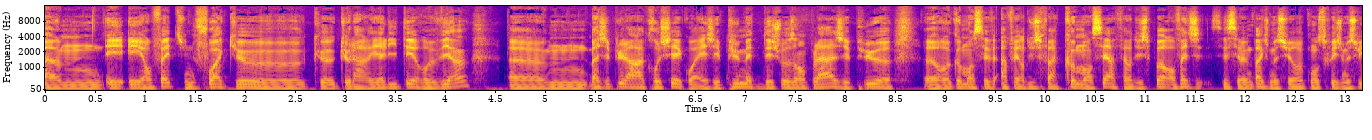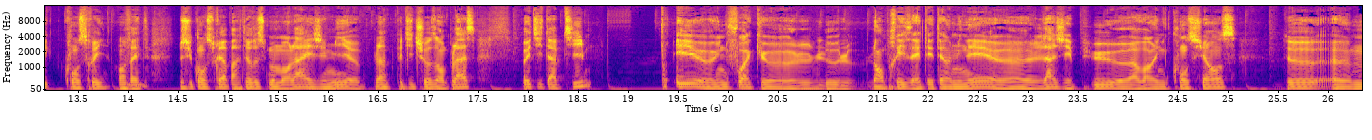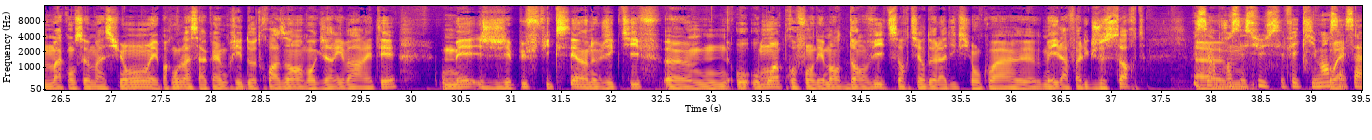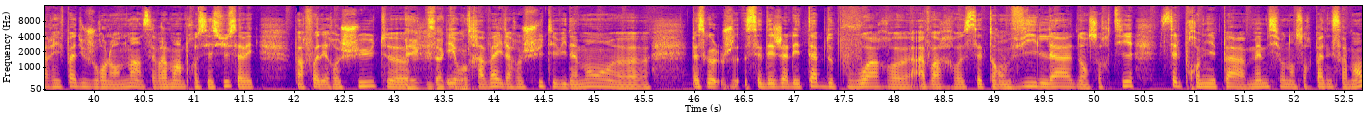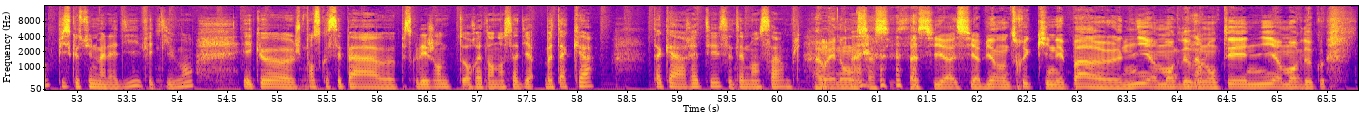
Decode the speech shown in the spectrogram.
Euh, et, et en fait, une fois que que, que la réalité revient. Euh, bah j'ai pu la raccrocher quoi et j'ai pu mettre des choses en place j'ai pu euh, euh, recommencer à faire du enfin commencer à faire du sport en fait c'est même pas que je me suis reconstruit je me suis construit en fait je suis construit à partir de ce moment-là et j'ai mis euh, plein de petites choses en place petit à petit et une fois que le- le- l'emprise a été terminée, euh, là j'ai pu avoir une conscience de euh, ma consommation. Et par contre là, ça a quand même pris 2-3 ans avant que j'arrive à arrêter. Mais j'ai pu fixer un objectif, euh, au, au moins profondément, d'envie de sortir de l'addiction. quoi. Euh, Mais il a fallu que je sorte. C'est un Euh, processus, effectivement, ouais. ça, ça arrive pas du jour au lendemain. C'est vraiment un processus avec parfois des rechutes. euh. Et on travaille la rechute évidemment euh, parce que c'est déjà l'étape de pouvoir euh, avoir cette envie là d'en sortir. C'est le premier pas, même si on n'en sort pas nécessairement, puisque c'est une maladie effectivement, et que je pense que c'est pas parce que les gens auraient tendance à dire bah t'as qu'à t'as qu'à arrêter, c'est tellement simple. Ah ouais non ça, si- ça s'il y, a- s'il y a bien un truc qui n'est pas euh, ni un manque de Non. volonté ni un manque de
